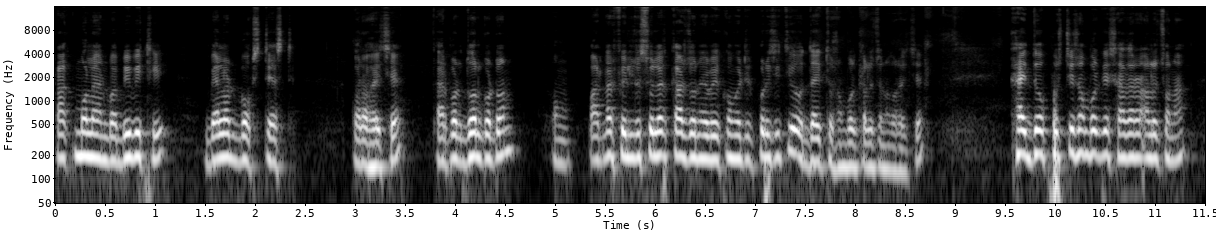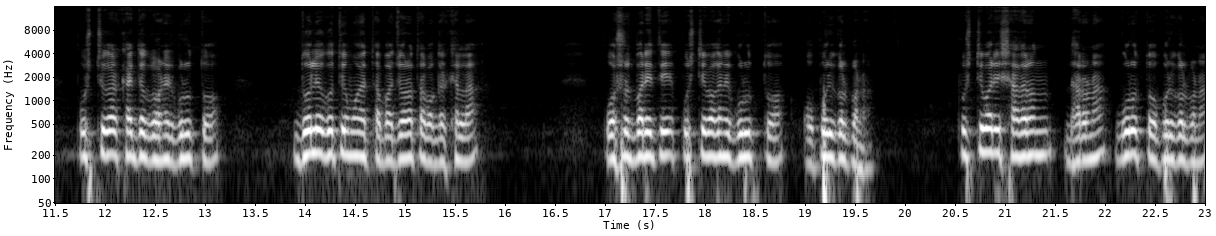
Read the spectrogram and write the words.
প্রাক মূল্যায়ন বা বিবিটি ব্যালট বক্স টেস্ট করা হয়েছে। তারপর দল গঠন এবং পার্টনার ফিল্ড স্কুলের কার্যনির্বাহী কমিটির পরিচিতি ও দায়িত্ব সম্পর্কে আলোচনা করা হয়েছে। খাদ্য পুষ্টি সম্পর্কে সাধারণ আলোচনা, পুষ্টিকর খাদ্য গ্রহণের গুরুত্ব, দলীয় গতিময়তা বা জড়তা ভাঙার খেলা ওষুধ বাড়িতে পুষ্টিবাগানের গুরুত্ব ও পরিকল্পনা। পুষ্টিবাড়ির সাধারণ ধারণা, গুরুত্ব ও পরিকল্পনা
